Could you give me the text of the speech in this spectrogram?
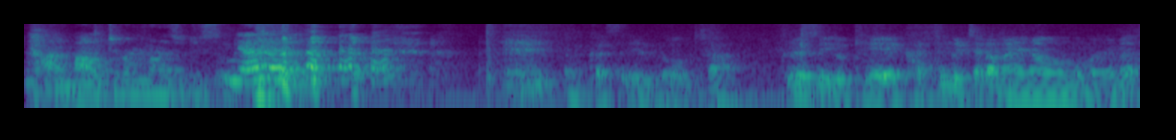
만, 만 오천 원만 할 수도 있어. 그러니까 세일로 자 그래서 이렇게 같은 글자가 많이 나오는 건 뭐냐면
